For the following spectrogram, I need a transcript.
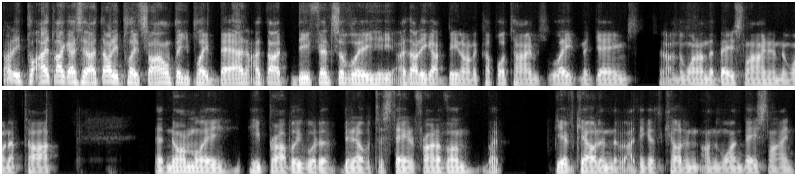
thought he, pl- I, like I said, I thought he played. So I don't think he played bad. I thought defensively, he, I thought he got beat on a couple of times late in the games. Uh, the one on the baseline and the one up top. That normally he probably would have been able to stay in front of him, but give Keldon, the, I think it's Keldon on the one baseline,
